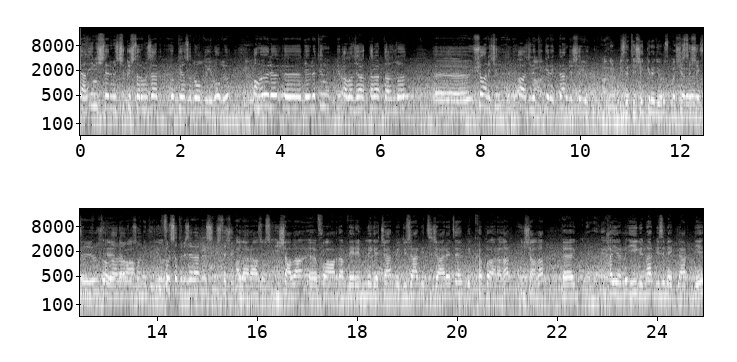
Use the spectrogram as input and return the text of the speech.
Yani inişlerimiz, çıkışlarımız her piyasada olduğu gibi oluyor. Ama öyle e, devletin bir alacağı karar tarzı e, şu an için aciliyeti Anladım. gerektiren bir şey yok. Anlıyorum. Biz de teşekkür ediyoruz. Biz Başarılarınızın teşekkür ediyoruz. e, Allah razı olsun. Bu diliyoruz. fırsatı bize verdiğiniz için biz teşekkür ederiz. Allah razı olsun. İnşallah e, fuarda verimli geçer ve güzel bir ticarete bir kapı aralar. İnşallah e, hayırlı, iyi günler bizi bekler diye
